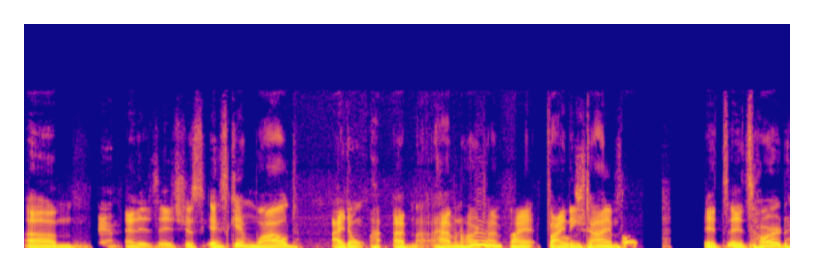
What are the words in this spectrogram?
um, Damn. and it's it's just it's getting wild. I don't. I'm having a hard time fi- finding shit. time. It's it's hard.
